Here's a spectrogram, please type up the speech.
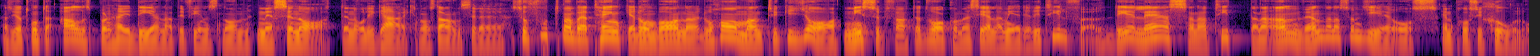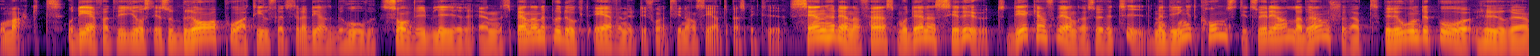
Alltså jag tror inte alls på den här idén att det finns någon mecenat, en oligark någonstans. Eller... Så fort man börjar tänka de banorna, då har man, tycker jag, missuppfattat vad kommersiella medier är till för. Det är läsarna, tittarna, användarna som ger oss en position och makt. Och det är för att vi just är så bra på att tillfredsställa deras behov som vi blir en spännande produkt även utifrån ett finansiellt perspektiv. Sen hur den affärsmodellen ser ut, det kan förändras över tid. Men det är inget konstigt, så är det i alla branscher att beroende på hur eh,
